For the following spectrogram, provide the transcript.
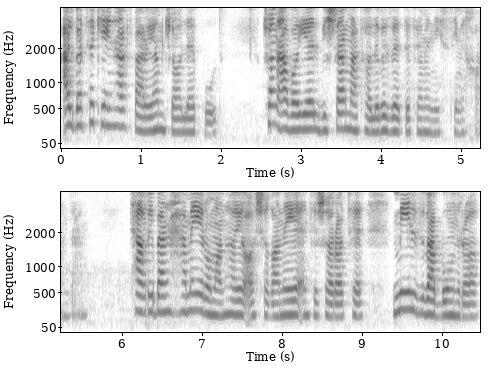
البته که این حرف برایم جالب بود چون اوایل بیشتر مطالب ضد فمینیستی می خواندم. تقریبا همه رمان های عاشقانه انتشارات میلز و بون را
